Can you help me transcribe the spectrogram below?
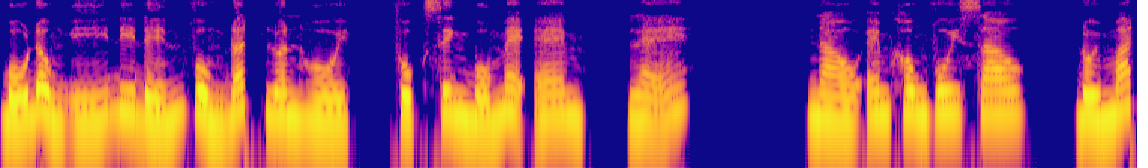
bố đồng ý đi đến vùng đất luân hồi, phục sinh bố mẹ em, lẽ nào em không vui sao? Đôi mắt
